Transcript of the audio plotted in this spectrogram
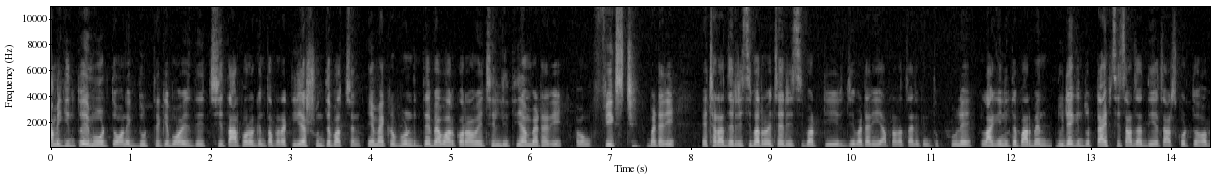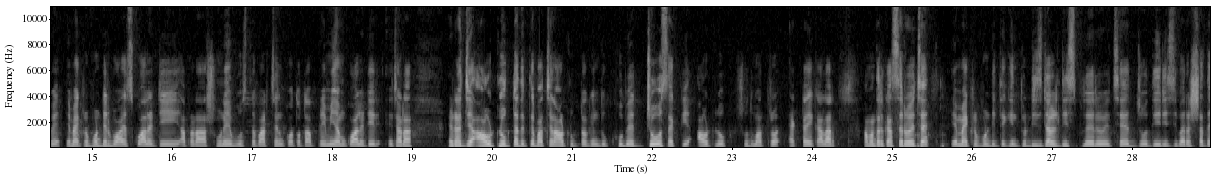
আমি কিন্তু এই মুহূর্তে অনেক দূর থেকে ভয়েস দিচ্ছি, তারপরেও কিন্তু আপনারা ক্লিয়ার শুনতে পাচ্ছেন। এই মাইক্রোফোনটিতে ব্যবহার করা হয়েছে লিথিয়াম ব্যাটারি এবং ফিক্সড ব্যাটারি এছাড়া যে রিসিভার রয়েছে রিসিভারটির যে ব্যাটারি আপনারা চাইলে কিন্তু খুলে লাগিয়ে নিতে পারবেন। দুইটাই কিন্তু টাইপ সি চার্জার দিয়ে চার্জ করতে হবে। এই মাইক্রোফোনটির ভয়েস কোয়ালিটি আপনারা শুনে বুঝতে পারছেন কতটা প্রিমিয়াম কোয়ালিটির এছাড়া এটার যে আউটলুকটা দেখতে পাচ্ছেন আউটলুকটাও কিন্তু খুবই জোস একটি আউটলুক শুধুমাত্র একটাই কালার আমাদের কাছে রয়েছে। এই মাইক্রোফোনটিতে কিন্তু ডিজিটাল ডিসপ্লে রয়েছে। যদি রিসিভারের সাথে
